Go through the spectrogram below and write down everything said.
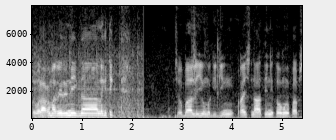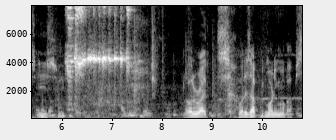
So wala kang maririnig na lagitik. So bali yung magiging price natin ito mga paps is 50,000. Alright. What is up? Good morning mga paps.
